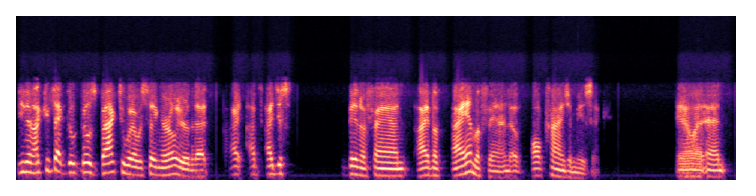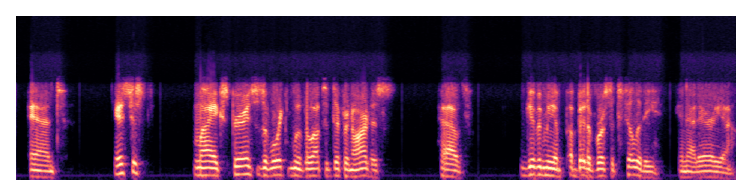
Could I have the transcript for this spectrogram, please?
you know, I guess that go, goes back to what I was saying earlier that I I, I just been a fan. I'm a I am a fan of all kinds of music, you know, and and it's just my experiences of working with lots of different artists have given me a, a bit of versatility in that area.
